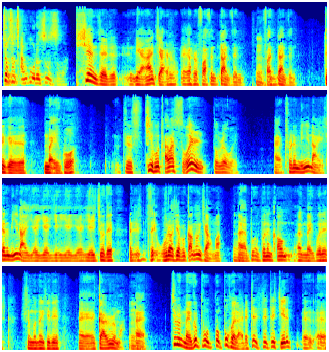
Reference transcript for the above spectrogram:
就是残酷的事实啊。现在的两岸，假如要是发生战争，嗯，发生战争，这个美国，就是几乎台湾所有人都认为，哎，除了民进党，现在民进党也也也也也也觉得。这吴钊燮不是刚刚讲嘛？哎，不不能靠呃美国的什么东西的呃干预嘛？哎，就是美国不不不回来的，这这这绝对呃呃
